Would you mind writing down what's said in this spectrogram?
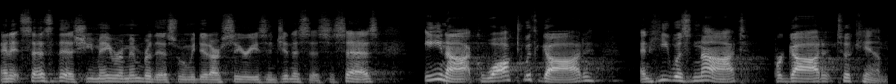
and it says this. You may remember this when we did our series in Genesis. It says, Enoch walked with God, and he was not, for God took him.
